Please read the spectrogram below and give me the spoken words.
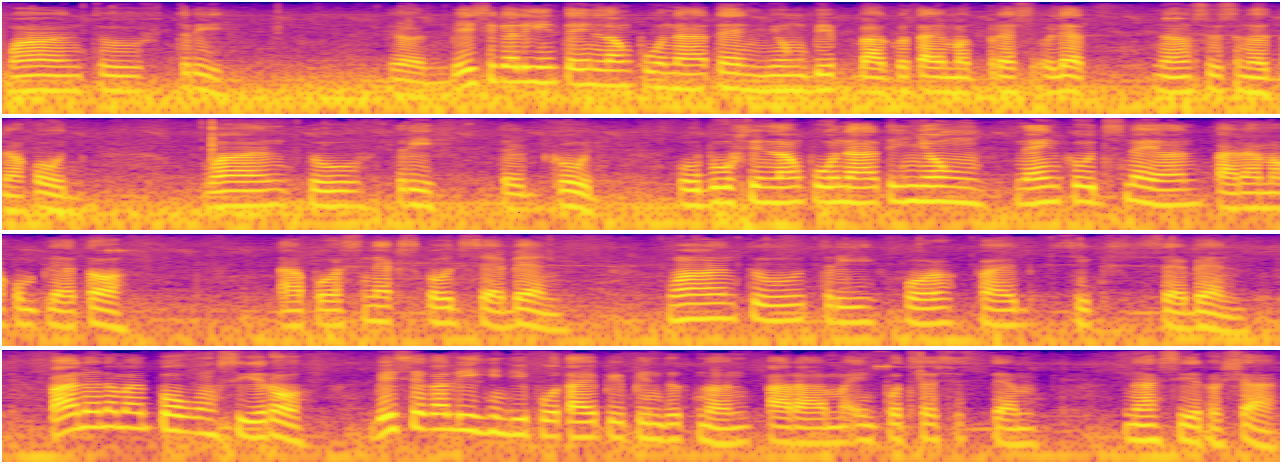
1, 2, 3. Yun. Basically, hintayin lang po natin yung beep bago tayo mag-press ulit ng susunod na code. 1, 2, 3. Third code. Ubusin lang po natin yung 9 codes na yon para makumpleto. Tapos next code 7. 1, 2, 3, 4, 5, 6, 7. Paano naman po kung 0? Basically, hindi po tayo pipindot nun para ma-input sa system na 0 siya.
